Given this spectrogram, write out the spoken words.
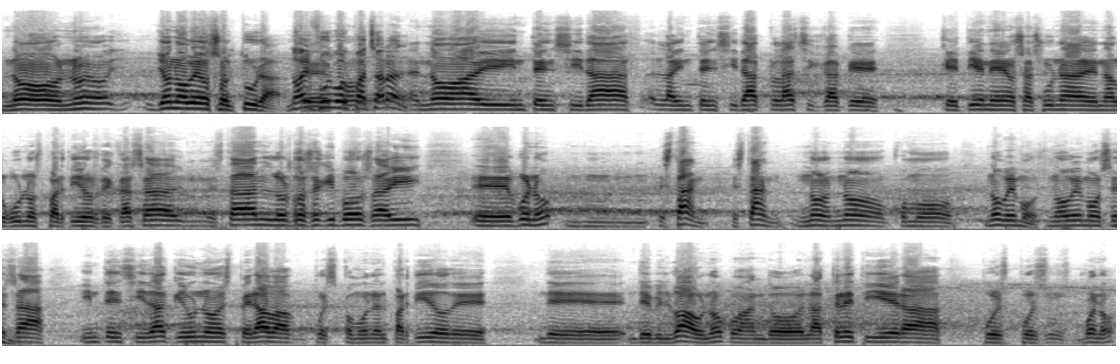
no, no, yo no veo soltura. No hay eh, fútbol pacharán. No hay intensidad, la intensidad clásica que, que tiene Osasuna en algunos partidos de casa. Están los dos equipos ahí, eh, bueno, mm, están, están. No, no, como no vemos, no vemos esa intensidad que uno esperaba, pues como en el partido de, de, Bilbao, ¿no? Cuando el Atleti era, pues, pues, bueno,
